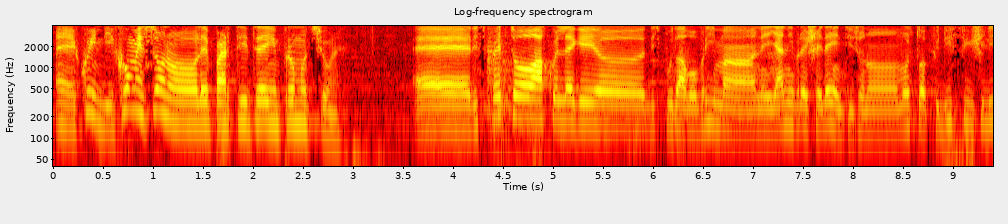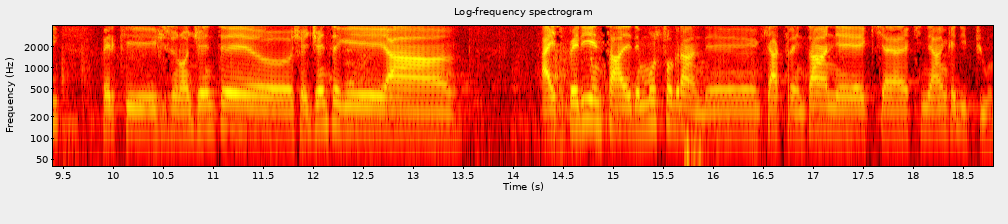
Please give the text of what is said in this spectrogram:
Eh, quindi come sono le partite in promozione? Eh, rispetto a quelle che eh, disputavo prima negli anni precedenti sono molto più difficili perché gente, eh, c'è gente che ha, ha, esperienza ed è molto grande, chi ha 30 anni e chi, ha, chi ne ha anche di più.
